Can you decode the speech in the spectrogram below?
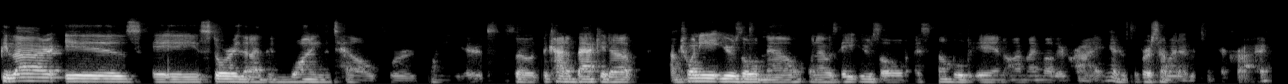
Pilar is a story that I've been wanting to tell for 20 years. So, to kind of back it up, I'm 28 years old now. When I was eight years old, I stumbled in on my mother crying, and it's the first time I'd ever seen her cry.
